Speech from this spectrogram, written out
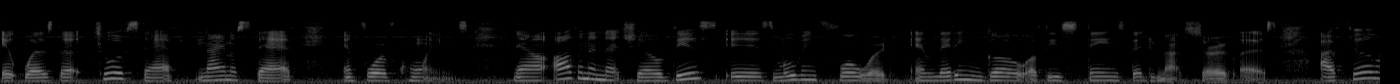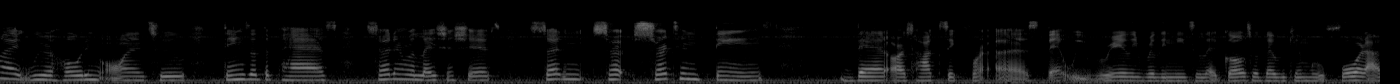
it was the Two of Staff, Nine of Staff, and Four of Coins. Now, all in a nutshell, this is moving forward and letting go of these things that do not serve us. I feel like we're holding on to things of the past, certain relationships, certain cer- certain things that are toxic for us that we really really need to let go so that we can move forward i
